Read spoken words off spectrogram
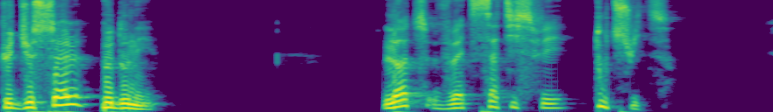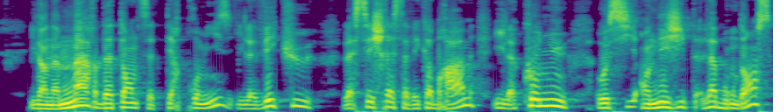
que Dieu seul peut donner. Lot veut être satisfait tout de suite. Il en a marre d'attendre cette terre promise. Il a vécu la sécheresse avec Abraham. Il a connu aussi en Égypte l'abondance.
